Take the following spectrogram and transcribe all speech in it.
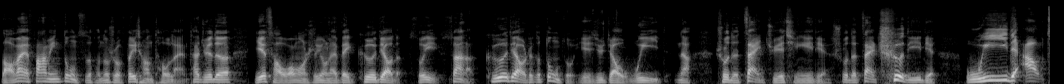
老外发明动词很多时候非常偷懒，他觉得野草往往是用来被割掉的，所以算了，割掉这个动作也就叫 weed。那说的再绝情一点，说的再彻底一点，weed out。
